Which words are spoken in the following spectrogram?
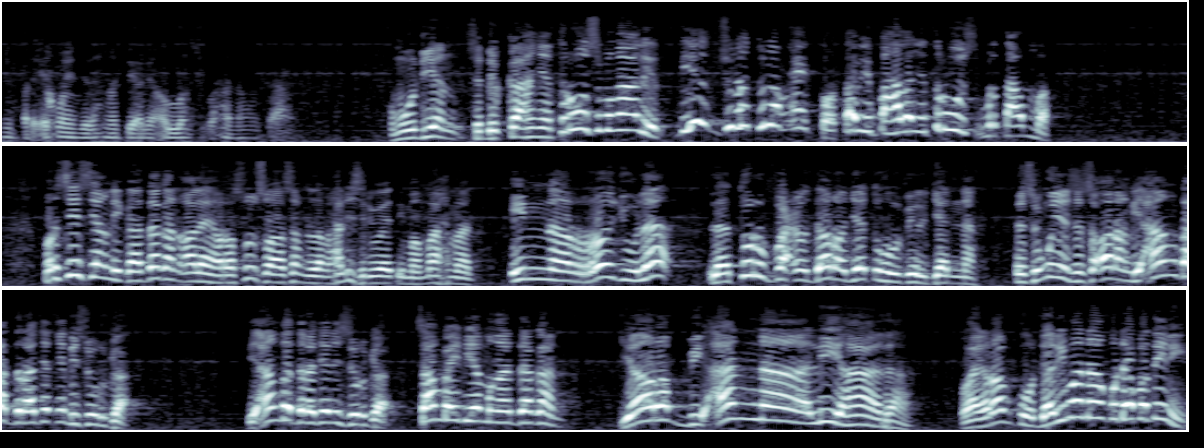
Ini para ikhwan yang dirahmati oleh Allah Subhanahu wa taala. Kemudian sedekahnya terus mengalir. Dia sudah tulang ekor, tapi pahalanya terus bertambah. Persis yang dikatakan oleh Rasulullah SAW dalam hadis riwayat Imam Ahmad. Inna rajula la turfa'u darajatuhu fil jannah. Sesungguhnya seseorang diangkat derajatnya di surga. Diangkat derajatnya di surga. Sampai dia mengatakan, Ya Rabbi, anna li hadha. Wahai Rabbku, dari mana aku dapat ini?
